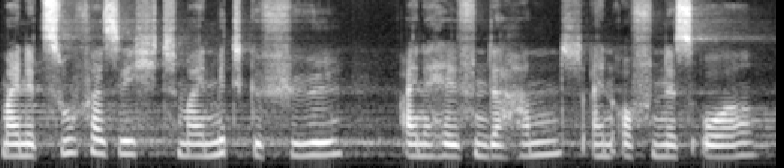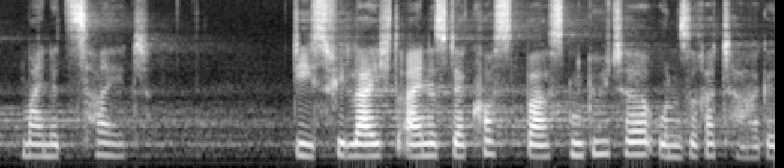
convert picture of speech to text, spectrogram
meine Zuversicht, mein Mitgefühl, eine helfende Hand, ein offenes Ohr, meine Zeit. Dies vielleicht eines der kostbarsten Güter unserer Tage.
